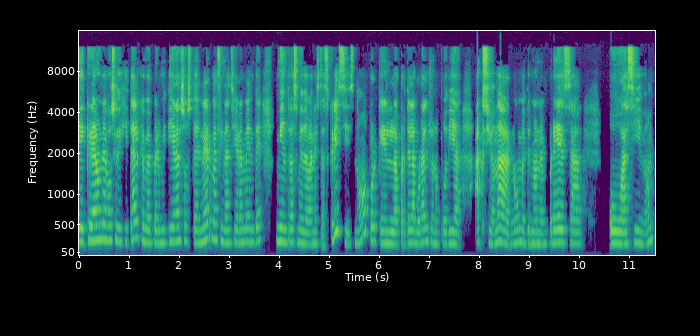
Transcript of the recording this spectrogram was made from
eh, crear un negocio digital que me permitiera sostenerme financieramente mientras me daban estas crisis, ¿no? Porque en la parte laboral yo no podía accionar, ¿no? Meterme a una empresa, o así, ¿no?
